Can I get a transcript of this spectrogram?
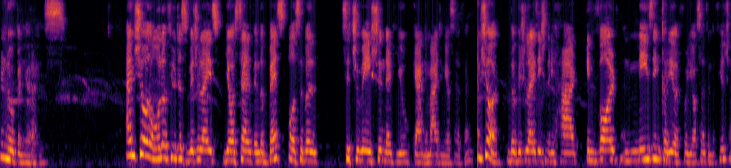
And open your eyes. I'm sure all of you just visualize yourself in the best possible situation that you can imagine yourself in. I'm sure the visualization that you had involved an amazing career for yourself in the future.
